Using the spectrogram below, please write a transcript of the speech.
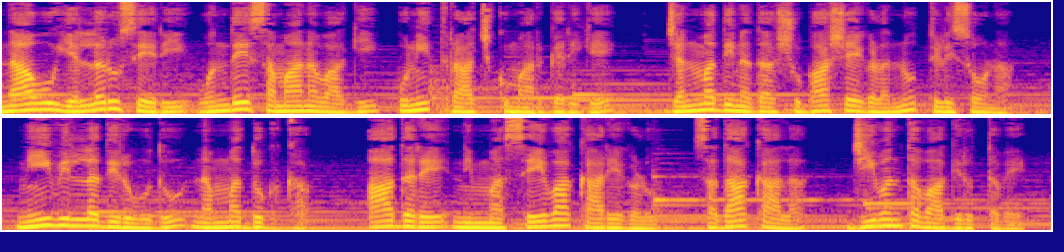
ನಾವು ಎಲ್ಲರೂ ಸೇರಿ ಒಂದೇ ಸಮಾನವಾಗಿ ಪುನೀತ್ ರಾಜ್ಕುಮಾರ್ಗರಿಗೆ ಜನ್ಮದಿನದ ಶುಭಾಶಯಗಳನ್ನು ತಿಳಿಸೋಣ. ನೀವಿಲ್ಲದಿರುವುದು ನಮ್ಮ ದುಃಖ. ಆದರೆ ನಿಮ್ಮ ಸೇವಾ ಕಾರ್ಯಗಳು ಸದಾಕಾಲ ಜೀವಂತವಾಗಿರುತ್ತವೆ.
